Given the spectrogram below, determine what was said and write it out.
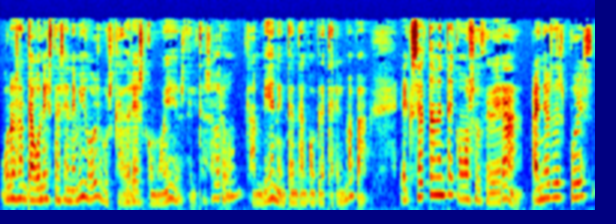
Unos antagonistas enemigos, buscadores como ellos del tesoro, también intentan completar el mapa, exactamente como sucederá años después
